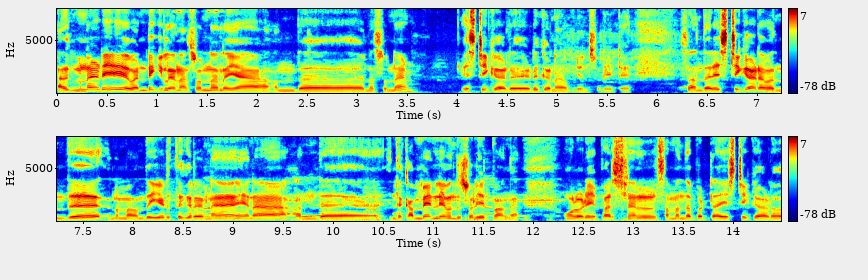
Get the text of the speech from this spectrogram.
அதுக்கு முன்னாடி வண்டிக்குள்ள நான் சொன்னேன் இல்லையா அந்த என்ன சொன்னேன்? எஸ்டி கார்டு எடுக்கணும் அப்படின்னு சொல்லிட்டு. ஸோ அந்த எஸ்டி கார்டை வந்து நம்ம வந்து எடுத்துக்கிறேன்னு ஏன்னா அந்த இந்த கம்பெனிலே வந்து சொல்லியிருப்பாங்க. உங்களுடைய பர்சனல் சம்மந்தப்பட்ட எஸ்டி கார்டோ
